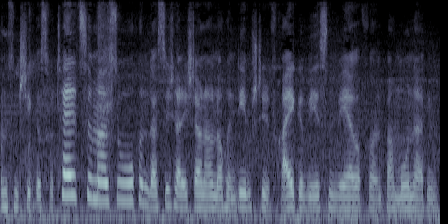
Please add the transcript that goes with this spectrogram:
uns ein schickes Hotelzimmer suchen, das sicherlich dann auch noch in dem Stil frei gewesen wäre vor ein paar Monaten,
